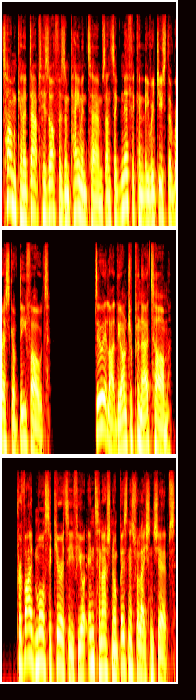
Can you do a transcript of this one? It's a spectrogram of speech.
Tom can adapt his offers and payment terms and significantly reduce the risk of default. Do it like the entrepreneur Tom. Provide more security for your international business relationships,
